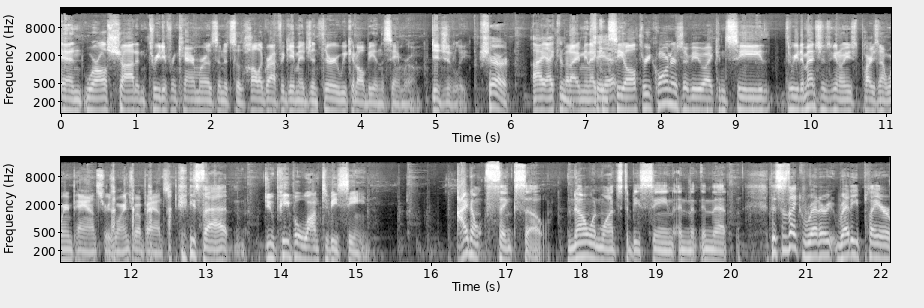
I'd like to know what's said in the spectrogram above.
and we're all shot in three different cameras, and it's a holographic image. In theory, we could all be in the same room digitally. Sure. I, I can. But I mean, I can it. see all three corners of you. I can see three dimensions. You know, he's party's not wearing pants or he's wearing sweatpants. He's fat. Do people want to be seen? I don't think so. No one wants to be seen in in that. This is like Ready, Ready Player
